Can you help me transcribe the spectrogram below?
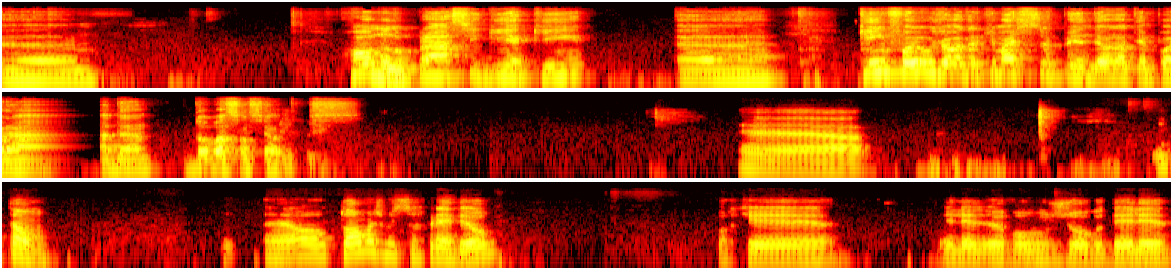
Uh, Rômulo, para seguir aqui, uh, quem foi o jogador que mais te surpreendeu na temporada do Boston Celtics? É... Então, é, o Thomas me surpreendeu, porque ele levou o jogo dele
